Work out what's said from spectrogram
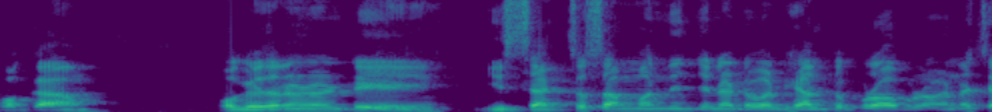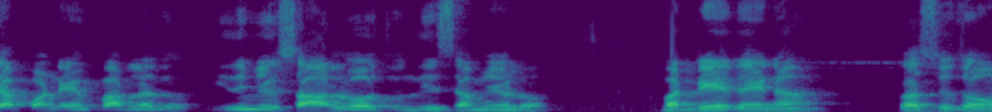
ఒక ఒక విధమైనటువంటి ఈ సెక్స్ సంబంధించినటువంటి హెల్త్ ప్రాబ్లం అయినా చెప్పండి ఏం పర్లేదు. ఇది మీకు సాల్వ్ అవుతుంది ఈ సమయంలో. బట్ ఏదైనా ప్రస్తుతం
